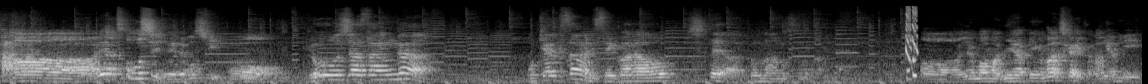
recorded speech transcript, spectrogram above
ああいやちょっと惜しいね。でも欲しい。も業者さんがお客様にセクハラをしてはどんな反応するのかみたいな。ああいやまあまあニアピンまあ近いかな。ニアピン。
